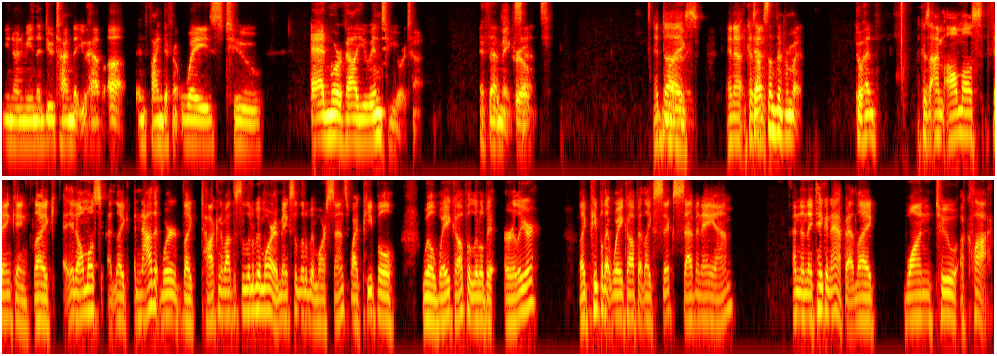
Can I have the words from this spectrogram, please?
you know what I mean? The due time that you have up and find different ways to add more value into your time, if that That's makes true. sense. It does. and uh, because That's something from it. Go ahead. because I'm almost thinking like it almost like now that we're like talking about this a little bit more, it makes a little bit more sense why people will wake up a little bit earlier. Like people that wake up at like six, seven a.m. and then they take a nap at like one, two o'clock.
